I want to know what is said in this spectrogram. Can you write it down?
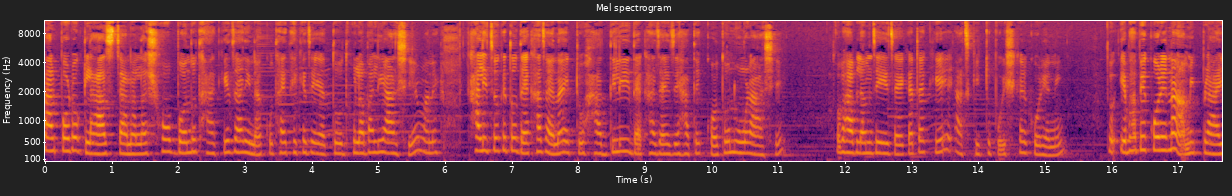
তারপরও গ্লাস, জানালা সব বন্ধ থাকে, জানি না কোথায় থেকে যে এত ধুলাবালি আসে। মানে খালি চোখে তো দেখা যায় না, একটু হাত দিলেই দেখা যায় যে হাতে কত নোংরা আসে। তো ভাবলাম যে এই জায়গাটাকে আজকে একটু পরিষ্কার করে নিই। তো এভাবে করে না আমি প্রায়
